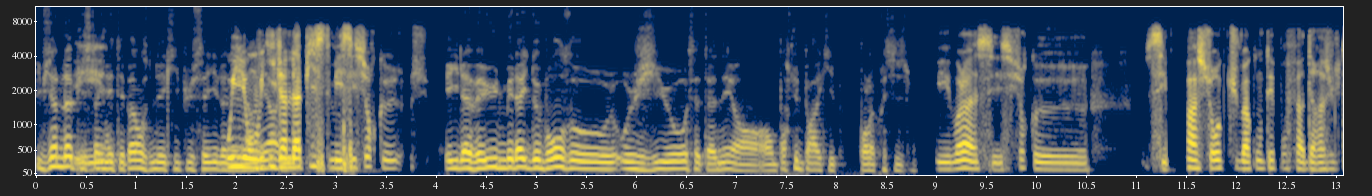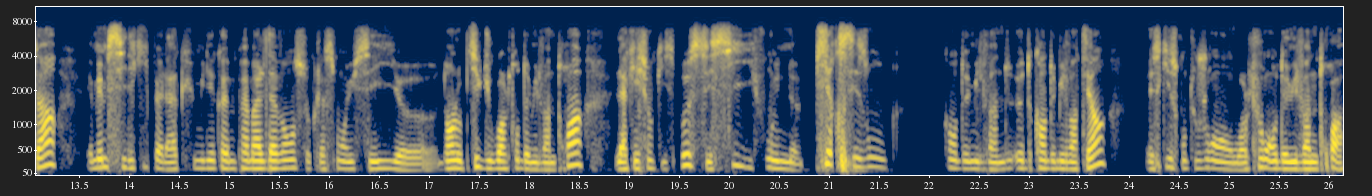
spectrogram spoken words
Il vient de la piste, hein, il n'était pas dans une équipe UCI. Oui, il vient de la piste, mais c'est sûr que. Et il avait eu une médaille de bronze au, au JO cette année en, en poursuite par équipe, pour la précision. Et voilà, c'est sûr que c'est pas sûr que tu vas compter pour faire des résultats. Et même si l'équipe elle a accumulé quand même pas mal d'avance au classement UCI euh, dans l'optique du World Tour 2023, la question qui se pose c'est s'ils font une pire saison qu'en 2021, euh, est-ce qu'ils seront toujours en World Tour en 2023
